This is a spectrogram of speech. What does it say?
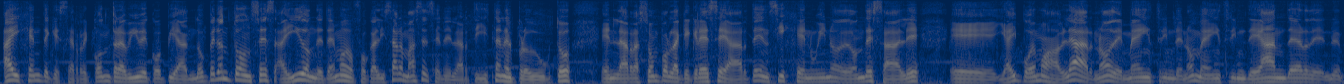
hay gente que se recontra vive copiando, pero entonces ahí donde tenemos que focalizar más es en el artista, en el producto, en la razón por la que cree ese arte, en sí genuino de dónde sale, eh, y ahí podemos hablar, ¿no? De mainstream, de no mainstream, de under, de, de-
